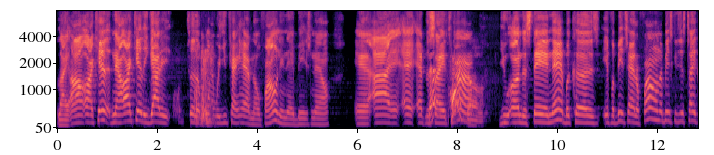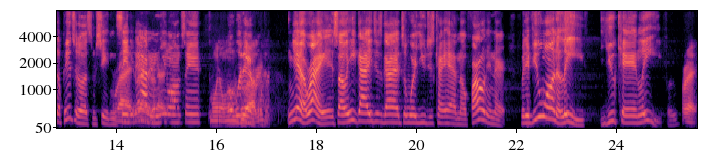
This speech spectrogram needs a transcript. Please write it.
Like all R. Kelly now, R. Kelly got it to the point where you can't have no phone in that bitch now. And I at, at the That's same time, though. you understand that because if a bitch had a phone, a bitch could just take a picture of some shit and send Right, it out, right, and you know what I'm saying? We don't or wanna do all whatever. Yeah, right. So he got he just got to where you just can't have no phone in there. But if you want to leave, you can leave. Right,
